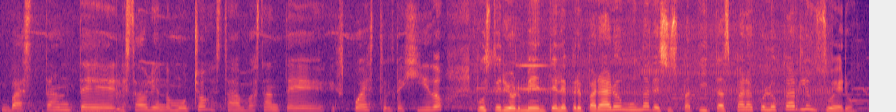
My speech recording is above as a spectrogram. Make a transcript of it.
bastante, le está doliendo mucho, está bastante expuesto el tejido. Posteriormente le prepararon una de sus patitas para colocarle un suero.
